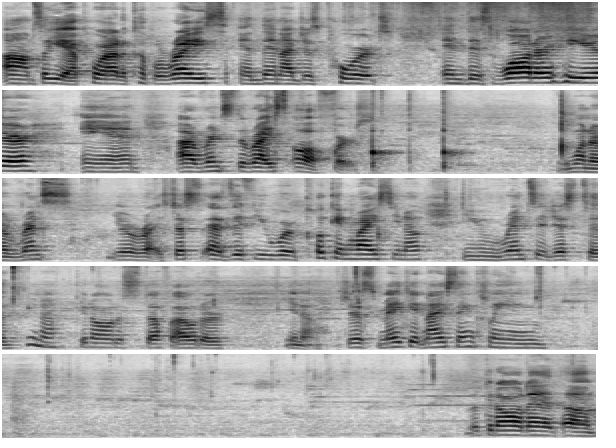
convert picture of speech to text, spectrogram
Um, so yeah, I pour out a cup of rice, and then I just pour it in this water here, and I rinse the rice off first. You want to rinse your rice. Just as if you were cooking rice, you know, you rinse it just to, you know, get all the stuff out or, you know, just make it nice and clean. Look at all that um,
